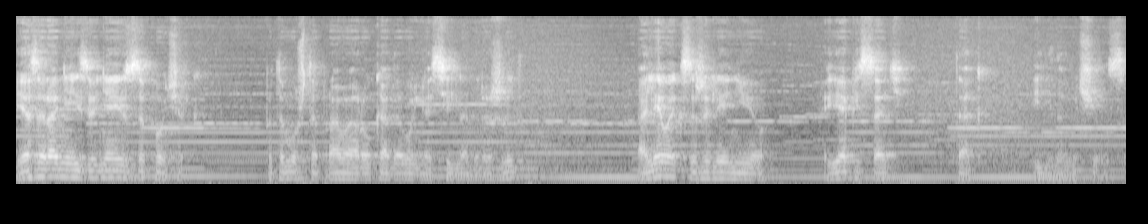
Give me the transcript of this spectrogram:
Я заранее извиняюсь за почерк, потому что правая рука довольно сильно дрожит, а левой, к сожалению, я писать так и не научился.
